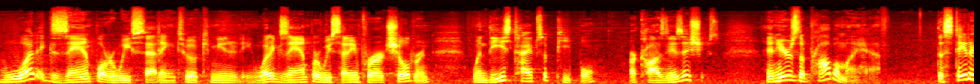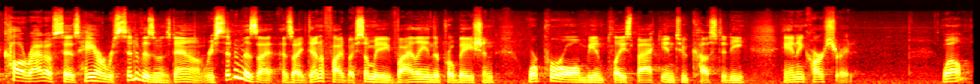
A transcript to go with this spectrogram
What example are we setting to a community? What example are we setting for our children when these types of people are causing these issues? And here's the problem I have. The state of Colorado says, hey, our recidivism is down. Recidivism is, is identified by somebody violating their probation or parole and being placed back into custody and incarcerated. Well,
